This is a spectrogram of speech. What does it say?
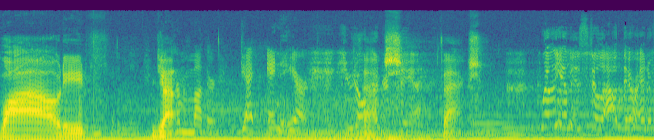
Wow, dude. Her Yeah. mother. Get in here. You don't Facts. understand. Facts. William is still out there, and if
